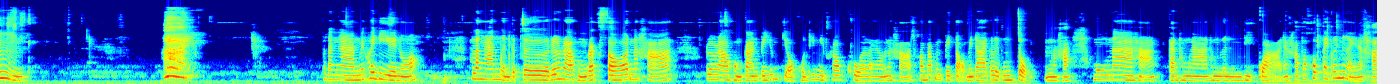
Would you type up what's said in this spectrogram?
อืมพลังงานไม่ค่อยดีเลยเนาะพลังงานเหมือนกับเจอเรื่องราวของรักซ้อนนะคะ รื่องราวของการไปยุ่งเกี่ยวคนที่มีครอบครัวแล้วนะคะ ความรักมันไปต่อไม่ได้ก็เลยต้องจบนะคะ มุ่งหน้าหาการทำงานทำเงินดีกว่านะคะเพราะคบไปก็เหนื่อยนะคะ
